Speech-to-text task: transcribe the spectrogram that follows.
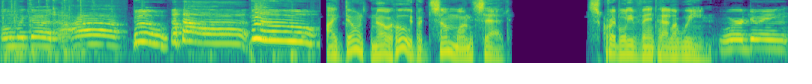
Oh my god, ah! Boo! Ah! Boo! I don't know who, but someone said. Scribble event Halloween. We're doing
